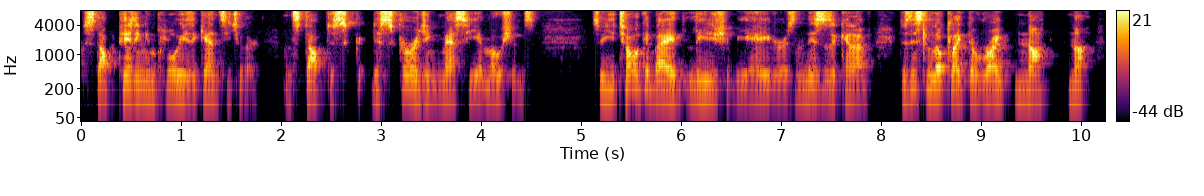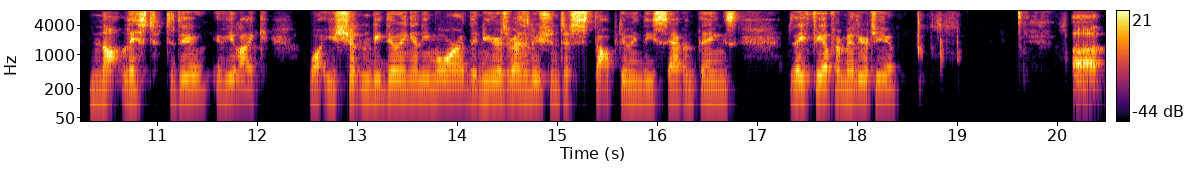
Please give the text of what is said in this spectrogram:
Stop pitting employees against each other and stop dis- discouraging messy emotions. So you talk about leadership behaviors, and this is a kind of does this look like the right not not not list to do, if you like, what you shouldn't be doing anymore? The New Year's resolution to stop doing these seven things. Do they feel familiar to you? Uh,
